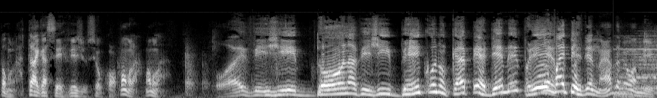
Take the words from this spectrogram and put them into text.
Vamos lá, traga a cerveja e o seu copo. Vamos lá, vamos lá. Oi, vigie, dona, vigie bem que eu não quero perder meu emprego. Não vai perder nada, meu amigo.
